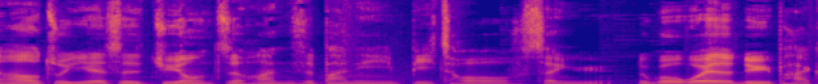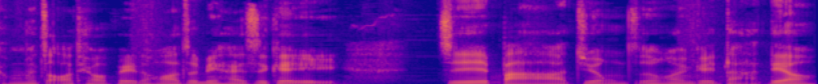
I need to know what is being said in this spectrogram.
然后注意的是，巨龙之幻是帮你必抽神鱼。如果为了绿牌赶快找到跳飞的话，这边还是可以直接把巨龙之幻给打掉。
